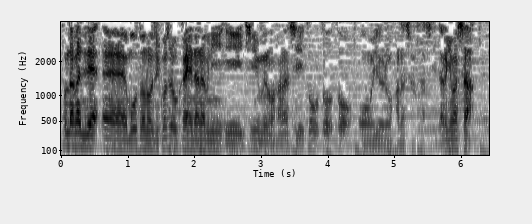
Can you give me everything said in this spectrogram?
そんな感じで、えー、冒頭の自己紹介並びに、チームの話、等々と、いろいろお話をさせていただきました。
